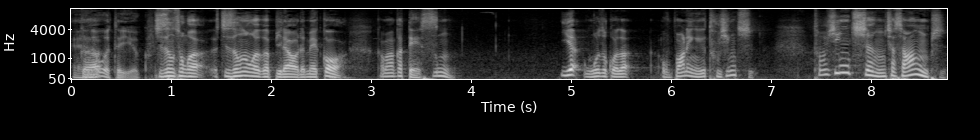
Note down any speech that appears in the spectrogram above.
还是会得有可。寄生虫个寄生虫个搿比例会得蛮高个。葛末搿淡水鱼，一我是觉着河浜里有土腥气，土腥气个鱼吃生鱼片，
